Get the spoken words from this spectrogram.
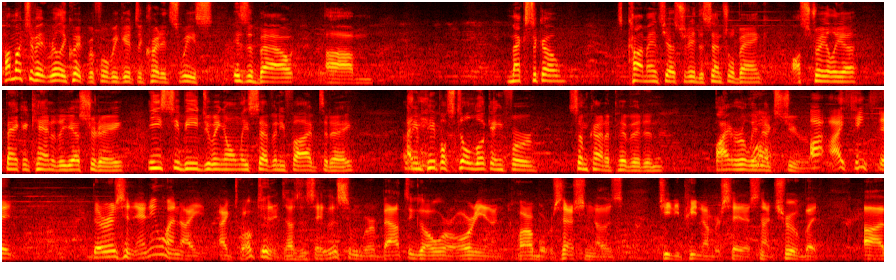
How much of it, really quick, before we get to Credit Suisse, is about um, Mexico? Comments yesterday, the central bank, Australia, Bank of Canada yesterday, ECB doing only 75 today. I mean, people still looking for some kind of pivot and by early Well, next year. I, I think that there isn't anyone I, I talk to that doesn't say, listen, we're about to go, we're already in a horrible recession. Now, those GDP numbers say that's not true. But uh,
